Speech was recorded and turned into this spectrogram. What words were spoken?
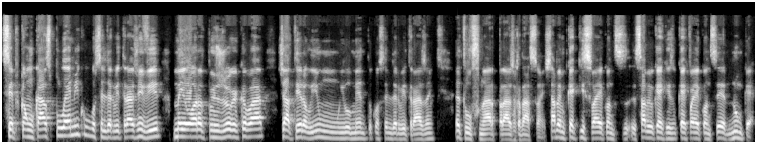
Sempre que há um caso polémico, o Conselho de Arbitragem vir, meia hora depois do jogo acabar, já ter ali um elemento do Conselho de Arbitragem a telefonar para as redações. Sabem o que é que isso vai acontecer? Sabem o que é que, o que, é que vai acontecer? Nunca.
